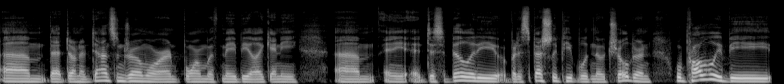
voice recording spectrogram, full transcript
um, that don't have Down syndrome or aren't born with maybe like any um, any disability but especially people with no children will probably be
